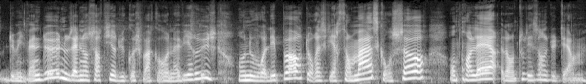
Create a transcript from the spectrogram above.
2022. Euh, Nous allons sortir du cauchemar coronavirus. On ouvre les portes, on respire sans masque, on sort, on prend l'air dans tous les sens du terme.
